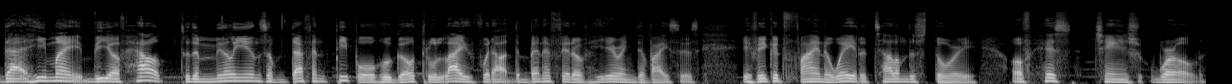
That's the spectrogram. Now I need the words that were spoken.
that he might be of help to the millions of deafened people who go through life without the benefit of hearing devices if he could find a way to tell them the story of his changed world.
